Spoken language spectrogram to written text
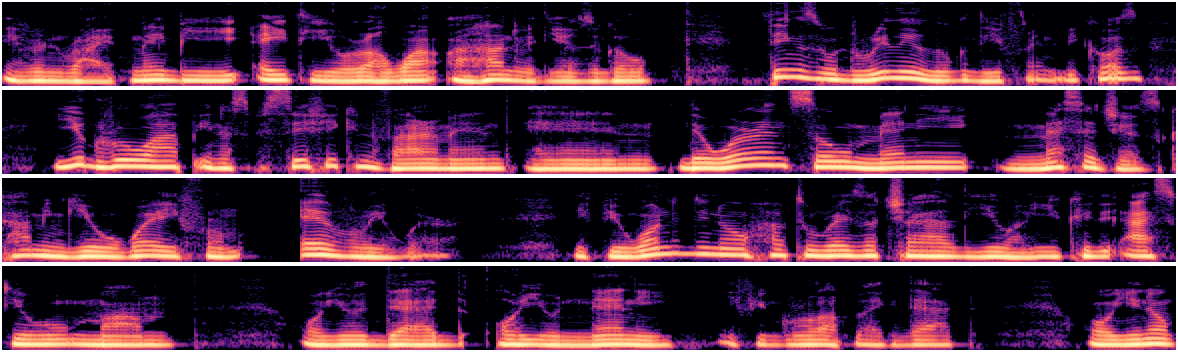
even right. Maybe 80 or 100 years ago, things would really look different because you grew up in a specific environment and there weren't so many messages coming your way from everywhere. If you wanted to know how to raise a child, you, you could ask your mom or your dad or your nanny if you grew up like that. Or, you know,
